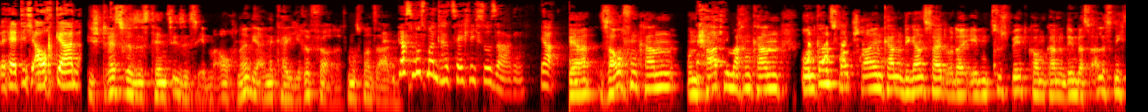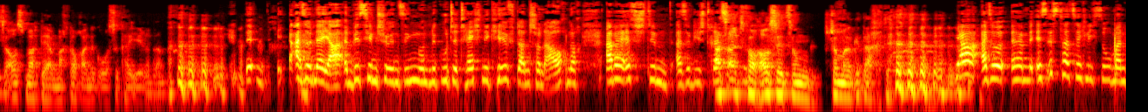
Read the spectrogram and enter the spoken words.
Hätte ich auch gern. Die Stressresistenz ist es eben auch, ne, die eine Karriere fördert, muss man sagen. Das muss man tatsächlich so sagen, ja. Wer saufen kann und Party machen kann und ganz laut schreien kann und die ganze Zeit oder eben zu spät kommen kann und dem das alles nichts ausmacht, der macht auch eine große Karriere dann. also, naja, ein bisschen schön singen und eine gute Technik hilft dann schon auch noch. Aber es stimmt, also die Stress. Das als Voraussetzung schon mal gedacht. ja, also ähm, es ist tatsächlich so, man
